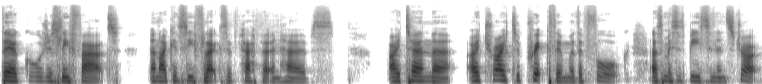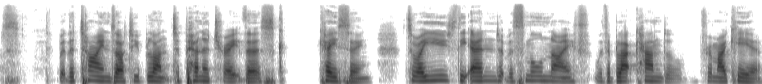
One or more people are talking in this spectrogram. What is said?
They are gorgeously fat, and I can see flecks of pepper and herbs. I turn the I try to prick them with a fork, as Mrs. Beeton instructs, but the tines are too blunt to penetrate the casing, so I use the end of a small knife with a black handle from IKEA.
